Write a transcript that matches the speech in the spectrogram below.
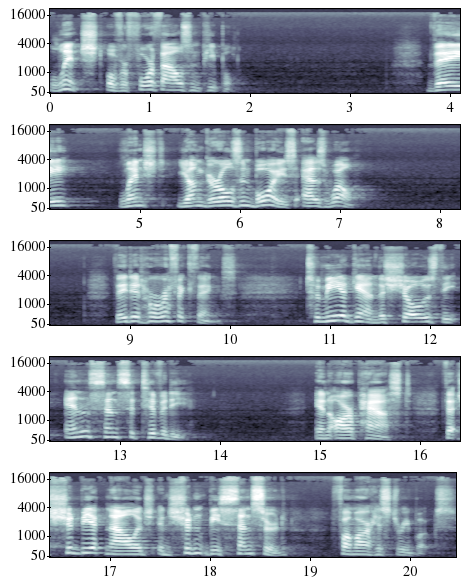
lynched over 4,000 people. They lynched young girls and boys as well. They did horrific things. To me, again, this shows the insensitivity in our past that should be acknowledged and shouldn't be censored from our history books.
